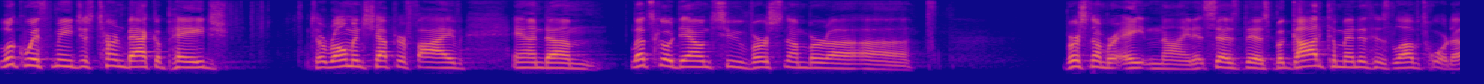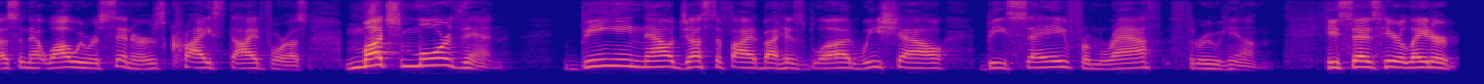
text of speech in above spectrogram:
Look with me, just turn back a page to Romans chapter 5, and um, let's go down to verse number. Uh, uh, verse number 8 and 9 it says this but god commendeth his love toward us and that while we were sinners christ died for us much more then being now justified by his blood, we shall be saved from wrath through him. He says here later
